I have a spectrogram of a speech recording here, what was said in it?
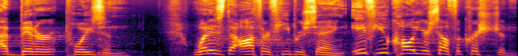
a bitter poison. What is the author of Hebrews saying? If you call yourself a Christian,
